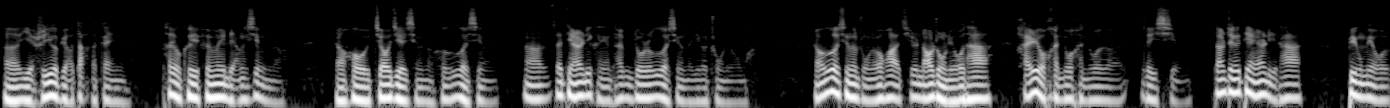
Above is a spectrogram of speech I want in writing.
呃，也是一个比较大的概念，它又可以分为良性的，然后交界性的和恶性的。那在电影里肯定它们都是恶性的一个肿瘤嘛。然后恶性的肿瘤的话，其实脑肿瘤它还是有很多很多的类型，但是这个电影里它并没有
